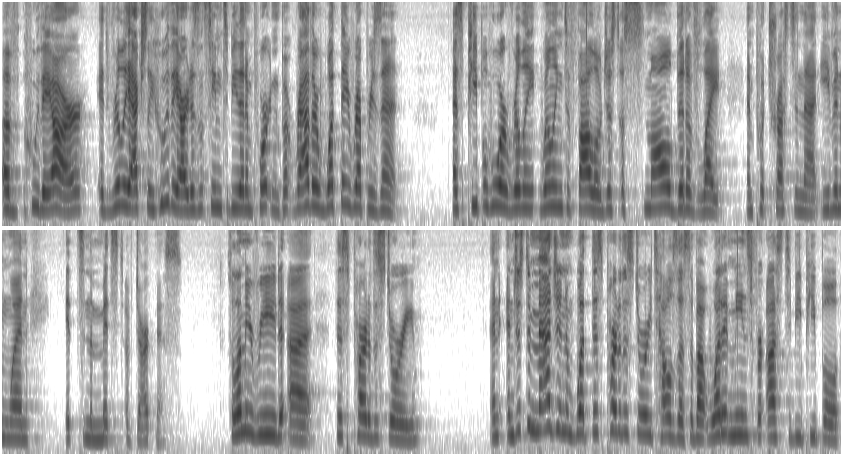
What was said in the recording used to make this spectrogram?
of who they are. It really actually who they are doesn't seem to be that important, but rather what they represent as people who are really willing to follow just a small bit of light and put trust in that, even when it's in the midst of darkness. So let me read uh, this part of the story. And, and just imagine what this part of the story tells us about what it means for us to be people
